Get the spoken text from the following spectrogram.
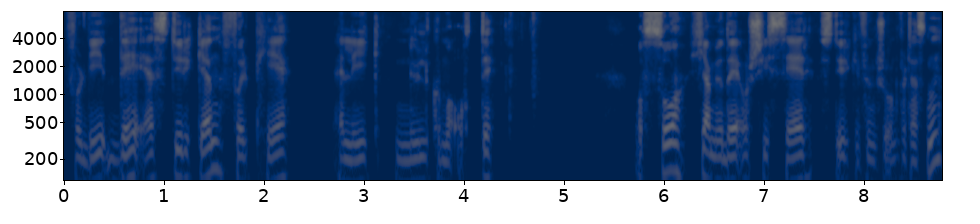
fordi det er styrken for P er lik 0,80. Og så kommer jo det å skissere styrkefunksjonen for testen.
